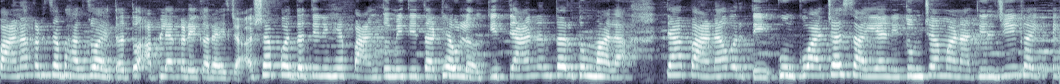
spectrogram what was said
पानाकडचा भाग जो आहे तर तो आपल्याकडे करायचा. अशा पद्धतीने हे पान तुम्ही तिथं ठेवलं की त्यानंतर तुम्हाला त्या पानावरती कुंकवाच्या साह्याने तुमच्या मनातील जी काही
